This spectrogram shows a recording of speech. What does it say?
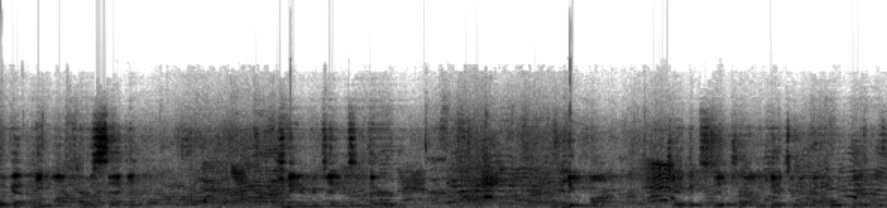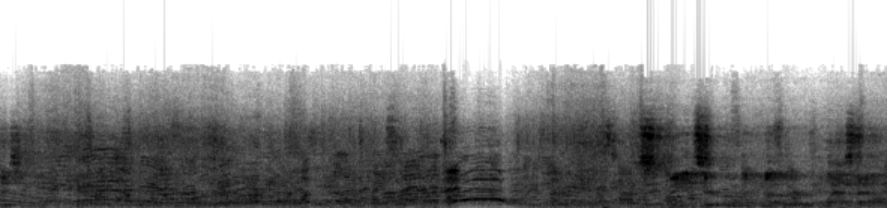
Still got Piedmont first, second. Cameron James in third. Piedmont. Jacob still trying to catch him in that fourth place position. Spencer with another blast out.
